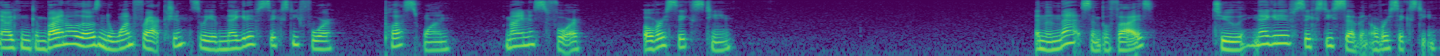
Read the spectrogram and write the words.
Now we can combine all those into one fraction, so we have negative 64 plus 1 minus 4 over 16. And then that simplifies to negative 67 over 16.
